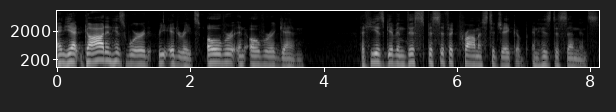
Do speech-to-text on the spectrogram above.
And yet, God in His Word reiterates over and over again that He has given this specific promise to Jacob and his descendants,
